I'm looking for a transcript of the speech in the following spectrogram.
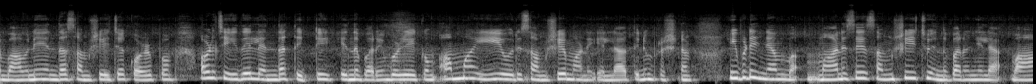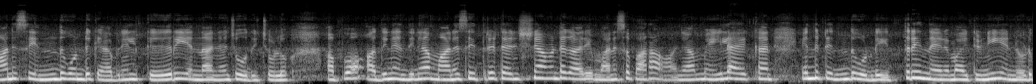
ഭാവനയെ എന്താ സംശയിച്ച കുഴപ്പം? അവൾ ചെയ്തതിൽ എന്താ തെറ്റ് എന്ന് പറയുമ്പോഴേക്കും അമ്മ ഈ ഒരു സംശയമാണ് എല്ലാത്തിനും പ്രശ്നം. ഇവിടെ ഞാൻ മാനസയെ സംശയിച്ചു എന്ന് പറഞ്ഞില്ല. മാനസ എന്തുകൊണ്ട് ക്യാബിനിൽ കയറി എന്നാ ഞാൻ ചോദിച്ചുള്ളൂ. അപ്പോൾ അതിനെന്തിനാ മനസ്സ് ഇത്ര ടെൻഷൻ ആവേണ്ട കാര്യം? മനസ്സ് പറ ഞാൻ മെയിൽ അയക്കാൻ. എന്നിട്ട് എന്തുകൊണ്ട് ഇത്രയും നേരമായിട്ട് നീ എന്നോട്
